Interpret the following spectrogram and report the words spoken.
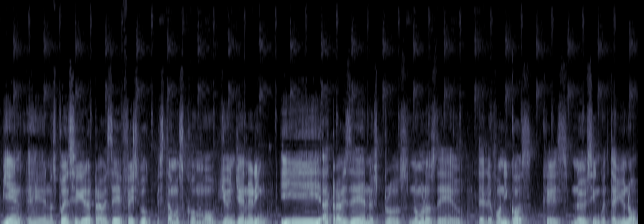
Bien, eh, nos pueden seguir a través de Facebook, estamos como Bioengineering y a través de nuestros números de telefónicos que es 951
